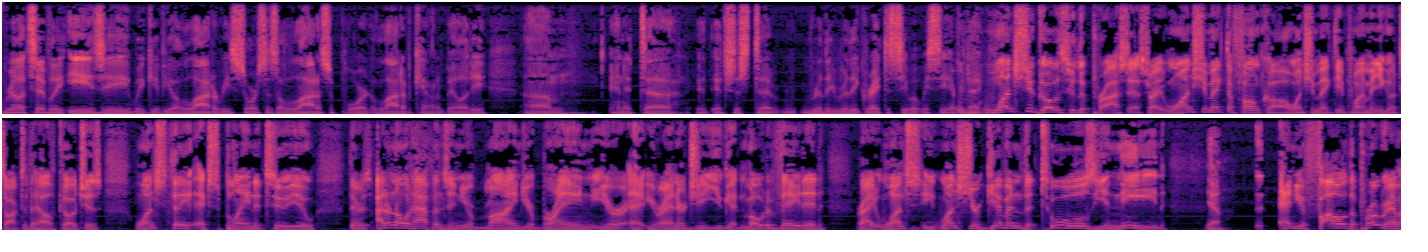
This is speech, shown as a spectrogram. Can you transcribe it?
relatively easy. We give you a lot of resources a lot of support a lot of accountability. Um, and it, uh, it it's just uh, really really great to see what we see every day. Once you go through the process, right? Once you make the phone call, once you make the appointment, you go talk to the health coaches. Once they explain it to you, there's I don't know what happens in your mind, your brain, your your energy. You get motivated, right? Once once you're given the tools you need, yeah, and you follow the program,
